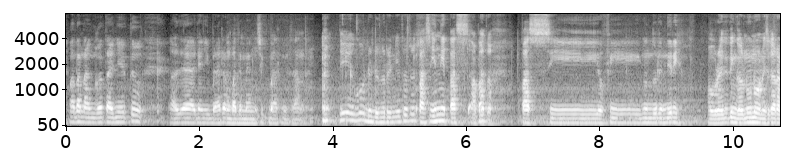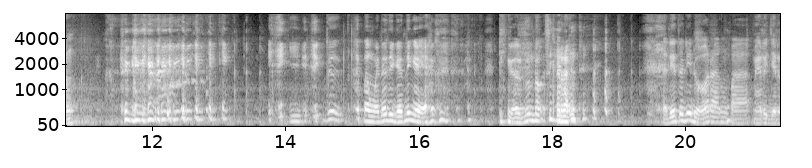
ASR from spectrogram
mantan anggotanya itu ada nyanyi bareng pada main musik bareng di sana. Iya gue udah dengerin itu terus? Pas ini pas apa, tuh? pas si Yofi ngundurin diri. Oh berarti tinggal Nuno nih sekarang itu namanya diganti nggak ya? Tinggal Nuno sekarang. Tadi itu dia dua orang pak. Manager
